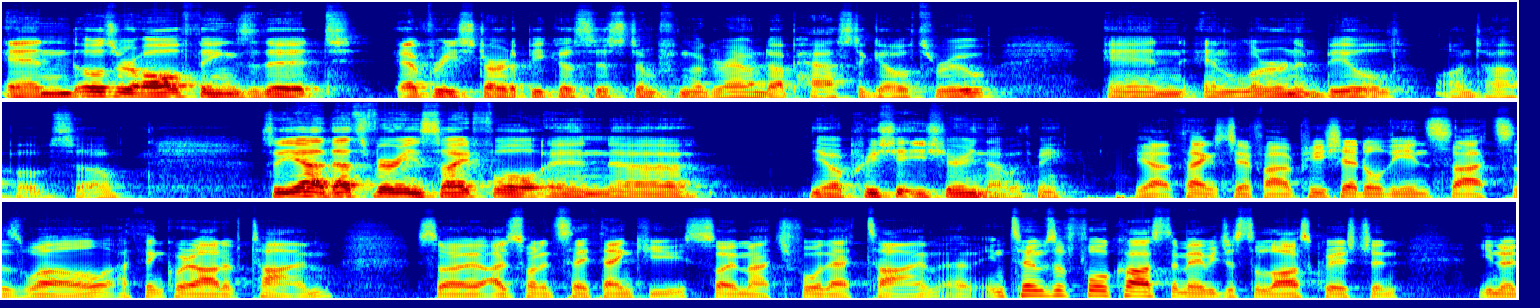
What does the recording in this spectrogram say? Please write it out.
and those are all things that every startup ecosystem from the ground up has to go through and and learn and build on top of. So so yeah, that's very insightful and uh, you know appreciate you sharing that with me. Yeah, thanks, Jeff. I appreciate all the insights as well. I think we're out of time. So I just wanted to say thank you so much for that time. Uh, in terms of Forecastr, and maybe just a last question, you know,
